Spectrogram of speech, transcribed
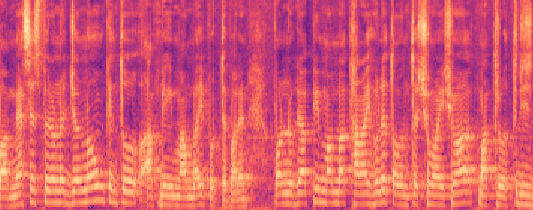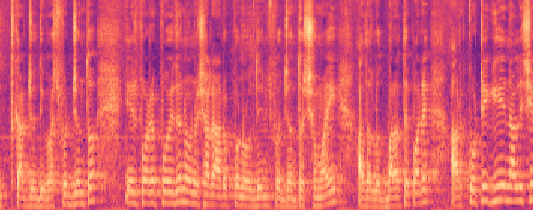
বা মেসেজ প্রেরণের জন্য জন্যও কিন্তু আপনি মামলায় পড়তে পারেন। পর্নোগ্রাফি মামলা থানায় হলে তদন্তের সময়সীমা মাত্র তিরিশ কার্য দিবস পর্যন্ত। এরপরে প্রয়োজন অনুসারে আরও পনেরো দিন পর্যন্ত সময় আদালত বাড়াতে পারে। আর কোর্টে গিয়ে নালিশি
